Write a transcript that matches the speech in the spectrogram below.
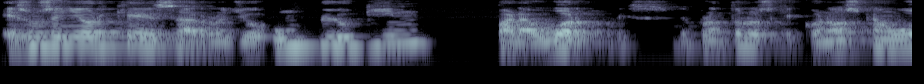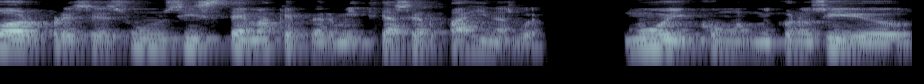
Es un señor que desarrolló un plugin para WordPress. De pronto los que conozcan WordPress es un sistema que permite hacer páginas web. Muy, muy conocido,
